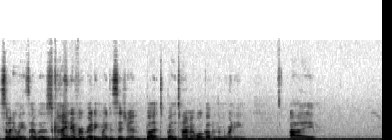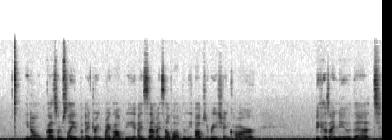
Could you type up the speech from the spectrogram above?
So, anyways, I was kind of regretting my decision, but by the time I woke up in the morning, I, you know, got some sleep, I drank my coffee, I set myself up in the observation car because I knew that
